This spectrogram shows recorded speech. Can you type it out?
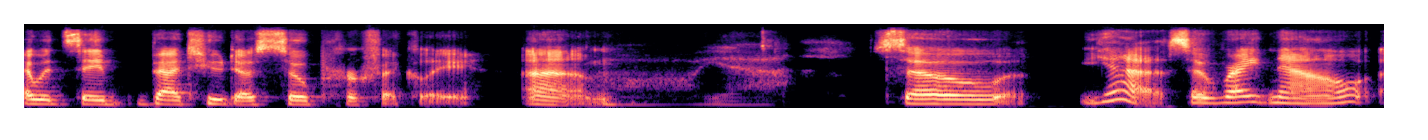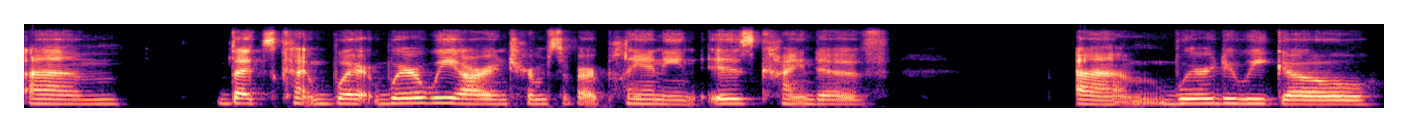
I would say Batuu does so perfectly. Um, Oh yeah. so yeah, so right now, um, that's kind of where where we are in terms of our planning is kind of um, where do we go?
